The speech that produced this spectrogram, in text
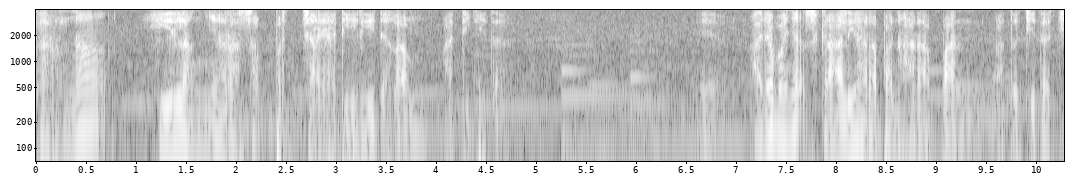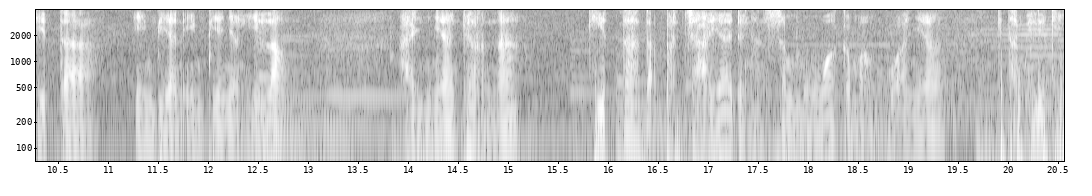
karena hilangnya rasa percaya diri dalam hati kita. Ya, ada banyak sekali harapan-harapan atau cita-cita, impian-impian yang hilang hanya karena kita tak percaya dengan semua kemampuan yang kita miliki.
